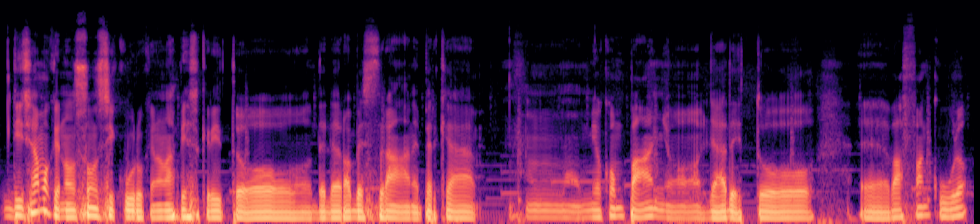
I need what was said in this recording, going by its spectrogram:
diciamo che non sono sicuro che non abbia scritto delle robe strane perché mm, un mio compagno gli ha detto eh, vaffanculo,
